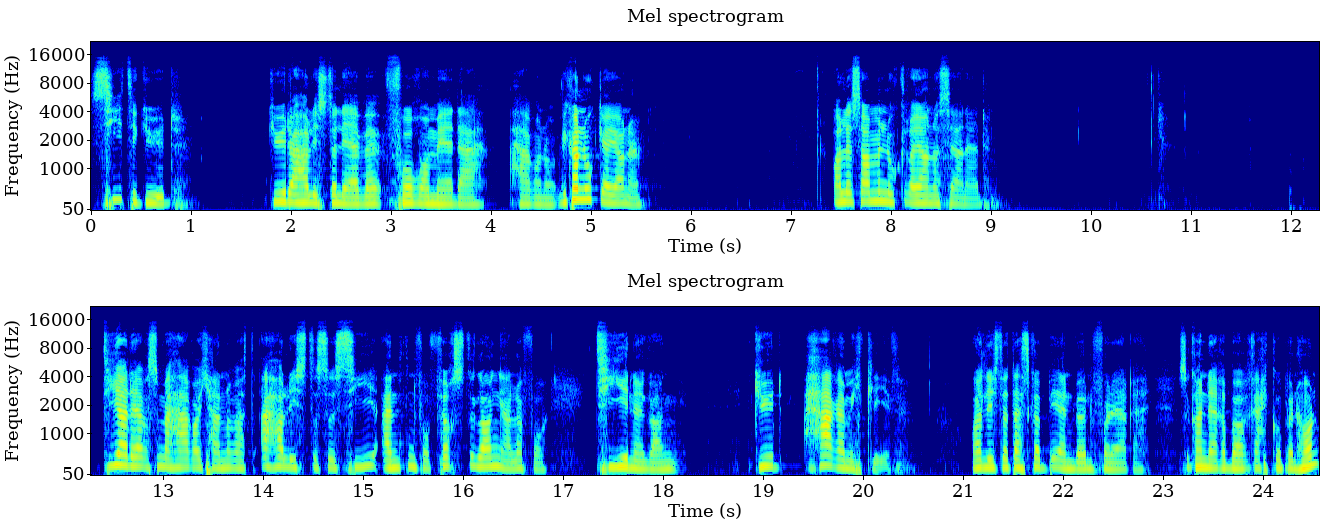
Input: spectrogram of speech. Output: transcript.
Si til Gud Gud, jeg har lyst til å leve for og med deg her og nå. Vi kan lukke øynene. Alle sammen lukker øynene og ser ned. De av dere som er her og kjenner at jeg har lyst til å si, enten for første gang eller for tiende gang Gud, her er mitt liv. Og jeg har lyst til at jeg skal be en bønn for dere. Så kan dere bare rekke opp en hånd.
